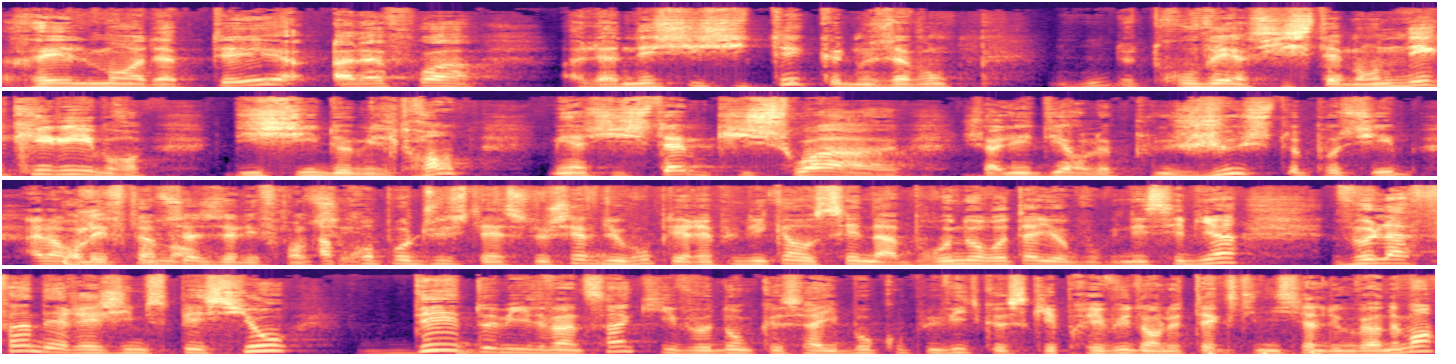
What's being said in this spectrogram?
réellement adaptée à la fois à la nécessité que nous avons de trouver un système en équilibre d'ici 2030, mais un système qui soit, euh, j'allais dire, le plus juste possible Alors, pour les Françaises et les À Français. propos de justesse, le chef du groupe Les Républicains au Sénat, Bruno Retailleau, que vous connaissez bien, veut la fin des régimes spéciaux dès 2025. Il veut donc que ça aille beaucoup plus vite que ce qui est prévu dans le texte initial du gouvernement.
